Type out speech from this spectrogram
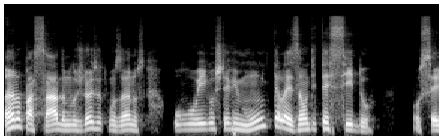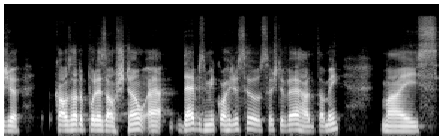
ano passado, nos dois últimos anos, o Eagles teve muita lesão de tecido, ou seja, causado por exaustão. É, Debs, me corrija se eu, se eu estiver errado, tá bem? Mas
